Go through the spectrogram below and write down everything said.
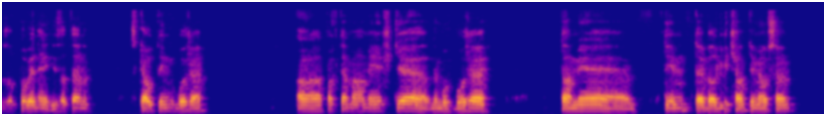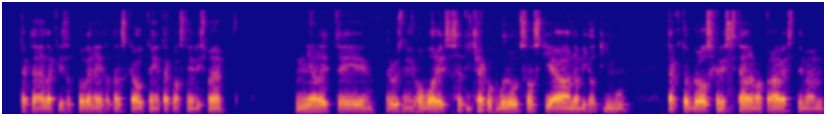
zodpovědný i za ten scouting v Boře. A pak tam máme ještě, nebo v Boře, tam je Tim, to je Belgičan, Tim Eusen, tak ten je taky zodpovědný za ten scouting, tak vlastně když jsme měli ty různé hovory, co se týče jako budoucnosti a nového týmu, tak to bylo s Christianem a právě s Timem.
